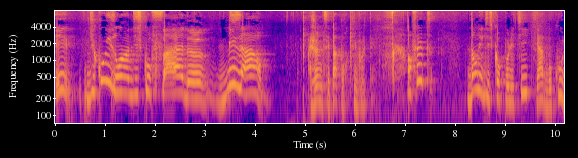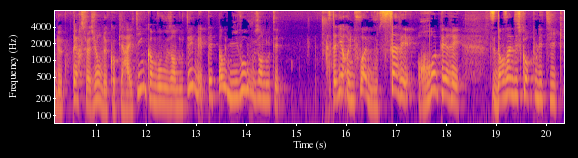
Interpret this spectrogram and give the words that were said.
Et du coup, ils ont un discours fade, euh, bizarre. Je ne sais pas pour qui voter. En fait, dans les discours politiques, il y a beaucoup de persuasion, de copywriting, comme vous vous en doutez, mais peut-être pas au niveau où vous vous en doutez. C'est-à-dire, une fois que vous savez repérer dans un discours politique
